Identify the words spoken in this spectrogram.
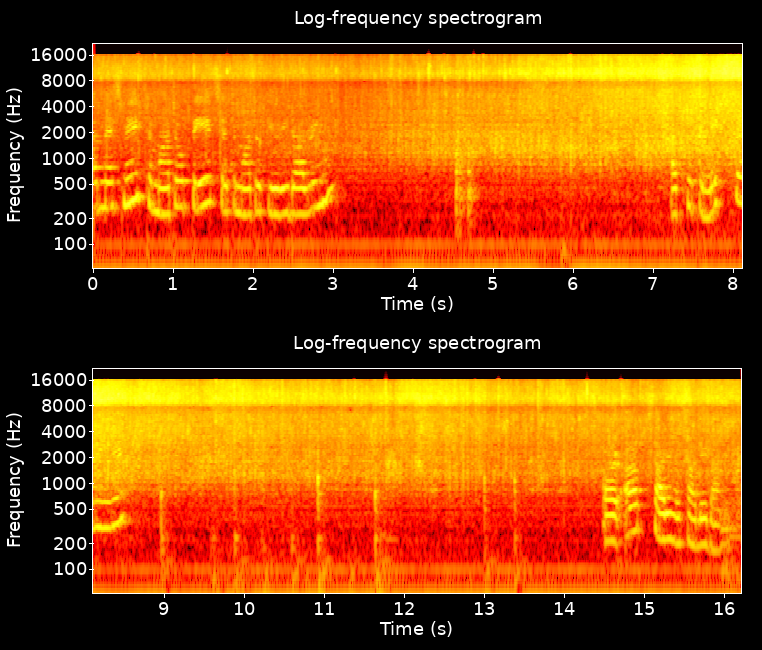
अब मैं इसमें टमाटो पेस्ट या टमाटो प्यूरी डाल रही हूँ। अच्छे से मिक्स करेंगे। और अब सारे मसाले डालेंगे।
